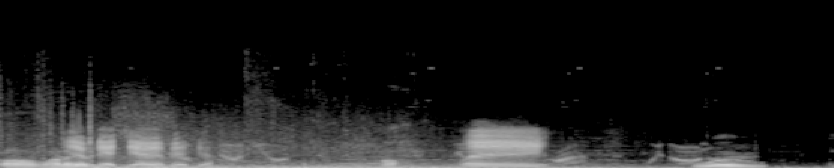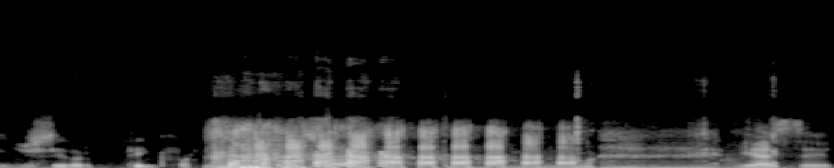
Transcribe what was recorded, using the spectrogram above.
Oh, wow. Yeah, we did. Yeah, we did. Yeah. Oh. Wait. Whoa. Did you see the pink fucking... yes, dude.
